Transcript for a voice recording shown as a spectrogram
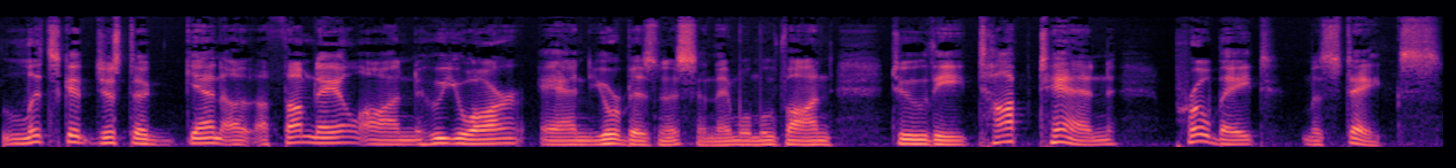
Let's get just again a, a, thumbnail on who you are and your business, and then we'll move on to the top 10 probate mistakes.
